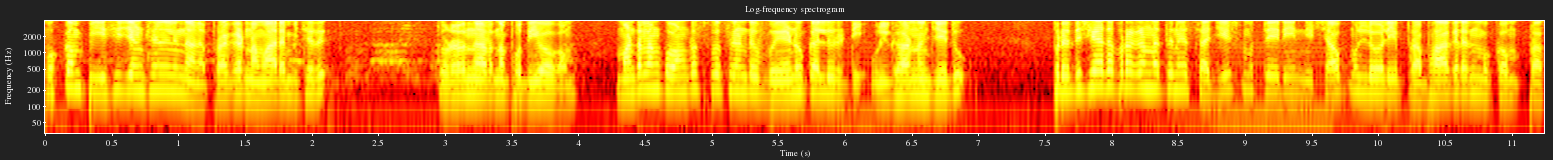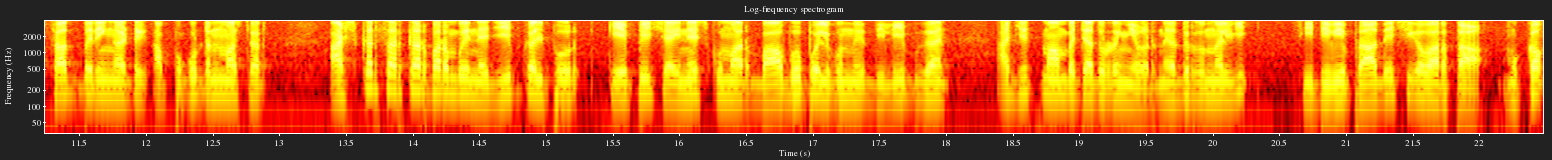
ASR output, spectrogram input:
മുക്കം പി സി ജംഗ്ഷനിൽ നിന്നാണ് പ്രകടനം ആരംഭിച്ചത്. തുടർന്ന് നടന്ന പൊതുയോഗം മണ്ഡലം കോൺഗ്രസ് പ്രസിഡന്റ് വേണു കല്ലുരുട്ടി ഉദ്ഘാടനം ചെയ്തു. പ്രതിഷേധ പ്രകടനത്തിന് Sajeesh Mutheri Nishab Mulloli Prabhakaran Mukkam Prasad Peringat Appukuttan master Ashkar Sarkar Paramba Najeeb Kalpur K P Shinesh Kumar Babu Polukunnu Dileep Khan Ajith Mampatta തുടങ്ങിയവർ നേതൃത്വം നൽകി. സി പ്രാദേശിക വാർത്ത മുക്കം.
